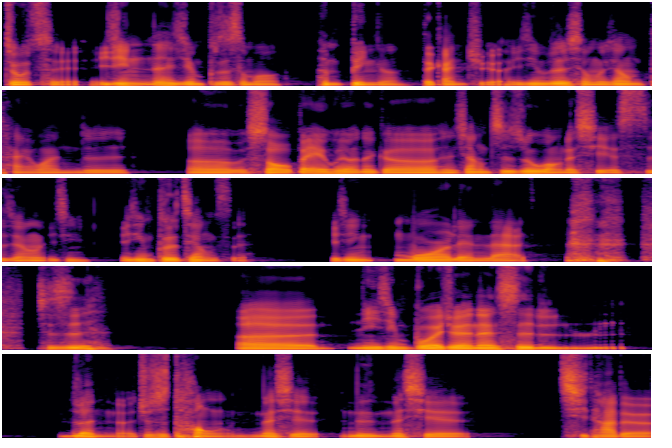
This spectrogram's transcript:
诸如此，已经那已经不是什么很冰啊的感觉了，已经不是什么像台湾就是呃手背会有那个很像蜘蛛网的血丝这样，已经已经不是这样子，已经 more than that，就是呃你已经不会觉得那是。冷的，就是痛那些那那些其他的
